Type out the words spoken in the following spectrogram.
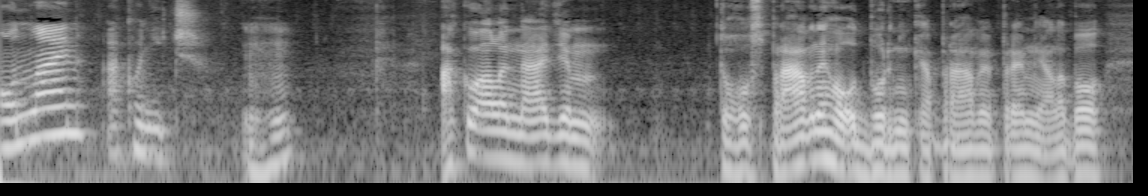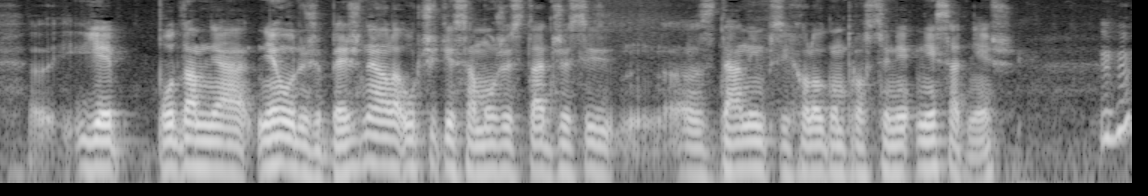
online ako nič. Uh-huh. Ako ale nájdem toho správneho odborníka práve pre mňa, lebo je podľa mňa, nehovorím, že bežné, ale určite sa môže stať, že si s daným psychologom proste ne, nesadneš. Uh-huh.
